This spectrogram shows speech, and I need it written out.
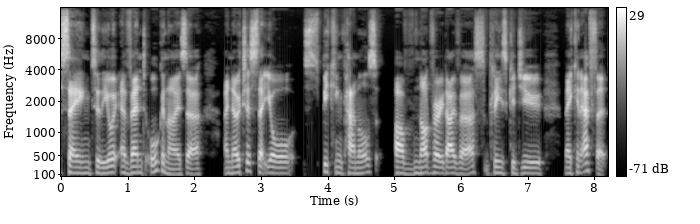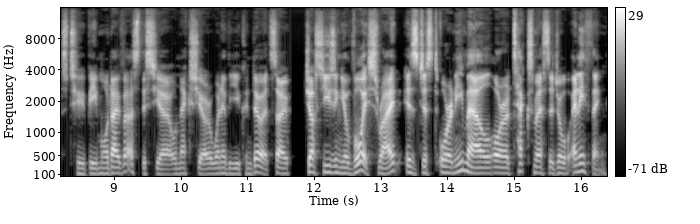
saying to the event organizer i noticed that your speaking panels are not very diverse. Please could you make an effort to be more diverse this year or next year or whenever you can do it? So just using your voice right is just or an email or a text message or anything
